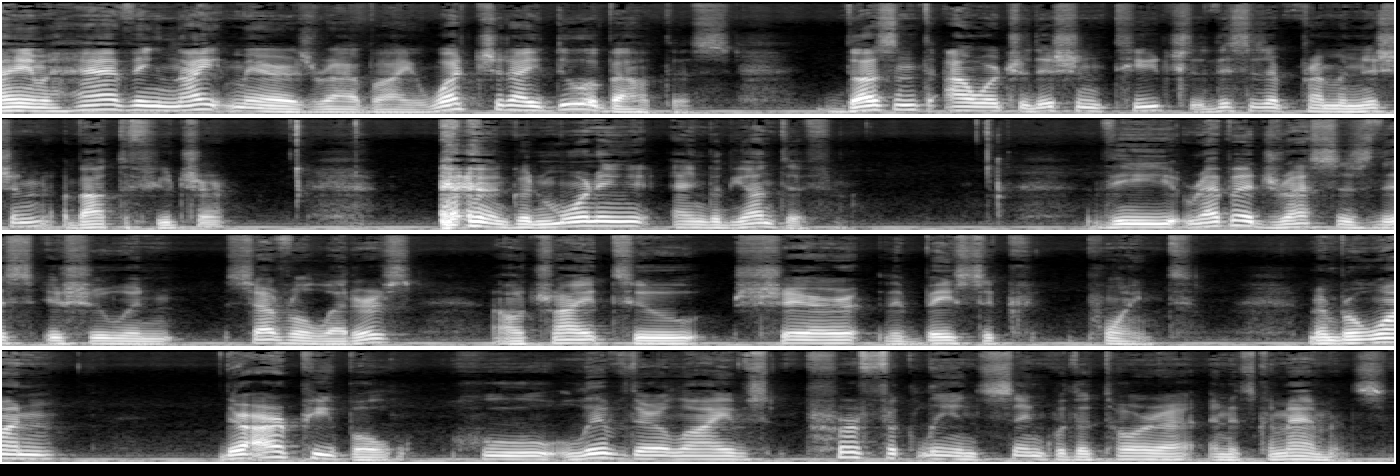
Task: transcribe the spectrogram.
I am having nightmares, Rabbi. What should I do about this? Doesn't our tradition teach that this is a premonition about the future? good morning and good yontif. The Rebbe addresses this issue in several letters. I'll try to share the basic point. Number one, there are people who live their lives perfectly in sync with the Torah and its commandments.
